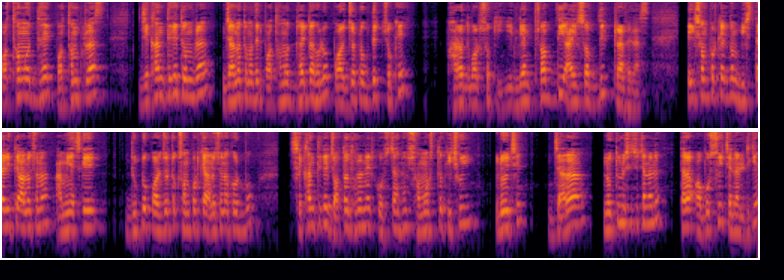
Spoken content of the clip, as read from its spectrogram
প্রথম অধ্যায়ের প্রথম ক্লাস যেখান থেকে তোমরা জানো তোমাদের প্রথম অধ্যায়টা হলো পর্যটকদের চোখে ভারতবর্ষ কি? Indian through the eyes of the travellers এই সম্পর্কে একদম বিস্তারিত আলোচনা আমি আজকে দুটো পর্যটক সম্পর্কে আলোচনা করব। সেখান থেকে যত ধরনের কোশ্চেন হয়, সমস্ত কিছুই রয়েছে। যারা নতুন এসেছে চ্যানেলে তারা অবশ্যই চ্যানেলটিকে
